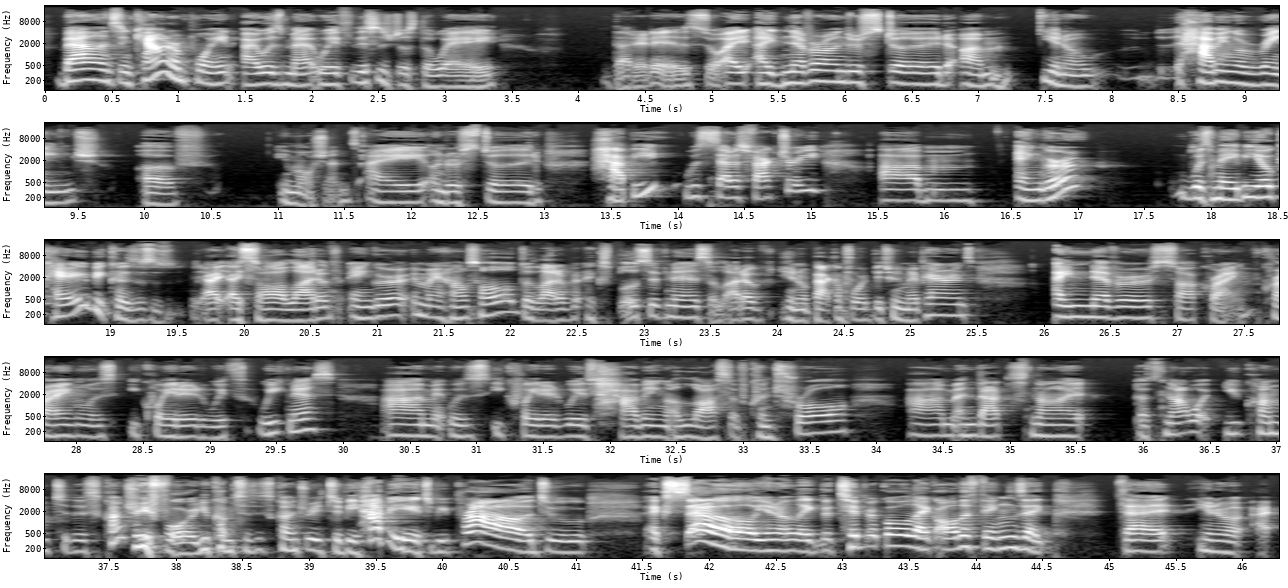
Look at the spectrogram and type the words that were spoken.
balance and counterpoint. I was met with this is just the way that it is. So i i never understood um you know having a range of emotions. I understood happy was satisfactory. Um, anger was maybe okay because I, I, saw a lot of anger in my household, a lot of explosiveness, a lot of you know back and forth between my parents. I never saw crying. Crying was equated with weakness. Um, it was equated with having a loss of control, um, and that's not that's not what you come to this country for. You come to this country to be happy, to be proud, to excel, you know, like the typical, like all the things like that, you know, I,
